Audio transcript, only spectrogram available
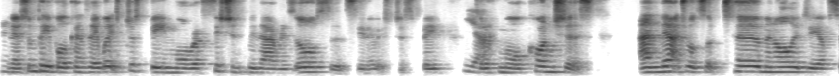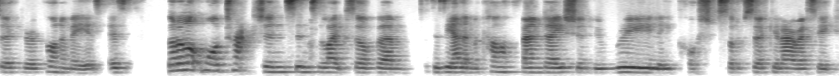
You know, mm-hmm. some people can say, well, it's just been more efficient with our resources, you know, it's just been yeah. sort of more conscious. And the actual sort of terminology of circular economy is, is got a lot more traction since the likes of um, there's the Ellen MacArthur Foundation who really pushed sort of circularity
